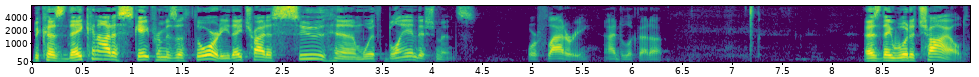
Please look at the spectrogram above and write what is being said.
because they cannot escape from his authority, they try to soothe him with blandishments or flattery. I had to look that up. As they would a child.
